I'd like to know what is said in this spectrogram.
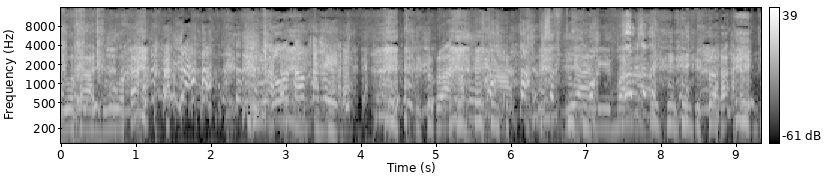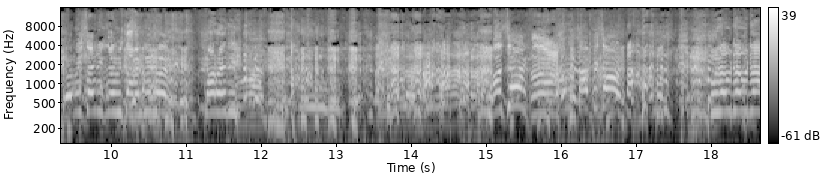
dua dua, Gua tahu kan nih. dua empat, dua lima. Gak bisa nih, gak bisa tangan gue nih. Parah ini. Ojek, kamu coy. Udah, udah, udah.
